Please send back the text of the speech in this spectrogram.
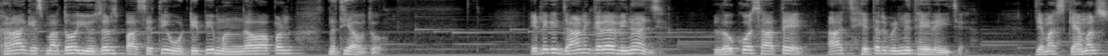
ઘણા કેસમાં તો યુઝર્સ પાસેથી ઓટીપી મંગાવવા પણ નથી આવતો. એટલે કે જાણ કર્યા વિના જ લોકો સાથે આ છેતરપિંડી થઈ રહી છે. જેમાં સ્કેમર્સ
